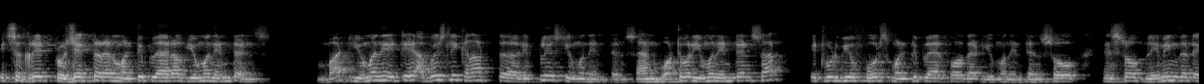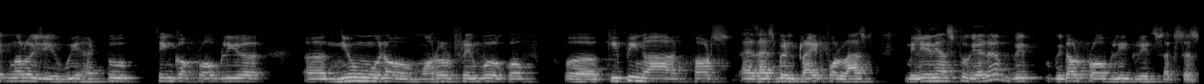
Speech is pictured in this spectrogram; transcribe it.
It's a great projector and multiplier of human intents. But humanity obviously cannot uh, replace human intents. And whatever human intents are it would be a force multiplier for that human intent. So instead of blaming the technology we had to think of probably a a new you know moral framework of uh, keeping our thoughts as has been tried for last millennia together with without probably great success.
